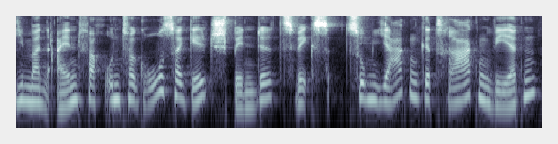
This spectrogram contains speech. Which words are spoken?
die man einfach unter großer Geldspende zwecks zum Jagen getragen werden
